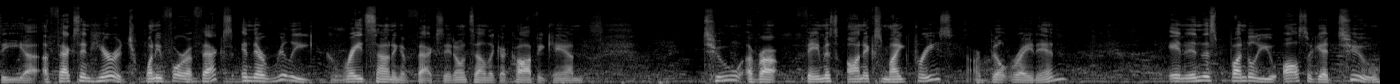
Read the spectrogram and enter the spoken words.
the uh, effects in here are 24 effects, and they're really great sounding effects. They don't sound like a coffee can. Two of our famous Onyx mic pre's are built right in. And in this bundle, you also get two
